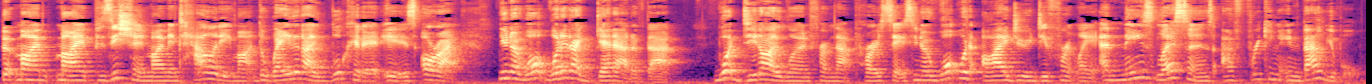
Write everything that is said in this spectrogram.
but my my position my mentality my the way that i look at it is all right you know what what did i get out of that what did I learn from that process? You know, what would I do differently? And these lessons are freaking invaluable.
